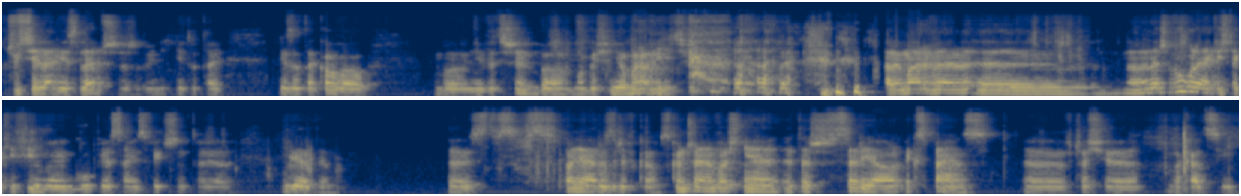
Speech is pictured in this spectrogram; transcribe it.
Oczywiście Lem jest lepszy, żeby nikt mnie tutaj nie zaatakował, bo nie wytrzymam, bo mogę się nie obronić. ale, ale, Marvel, yy, no znaczy w ogóle jakieś takie filmy głupie science fiction, to ja uwielbiam. To jest wspaniała rozrywka. Skończyłem właśnie też serial Expanse e, w czasie wakacji.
